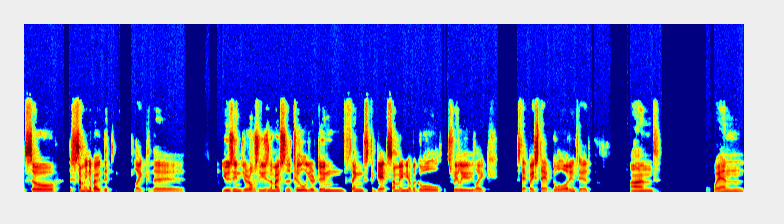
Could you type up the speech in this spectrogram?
So there's something about the like the using you're obviously using the mouse as a tool you're doing things to get something you have a goal it's really like step by step goal oriented and when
